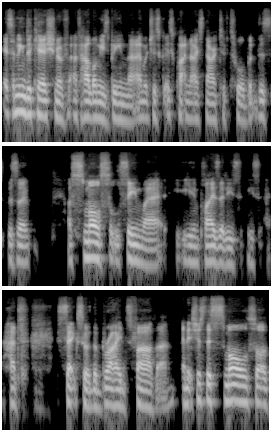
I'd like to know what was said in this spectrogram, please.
it's an indication of, of how long he's been there, which is it's quite a nice narrative tool. But there's there's a a small little scene where he implies that he's he's had sex with the bride's father, and it's just this small sort of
